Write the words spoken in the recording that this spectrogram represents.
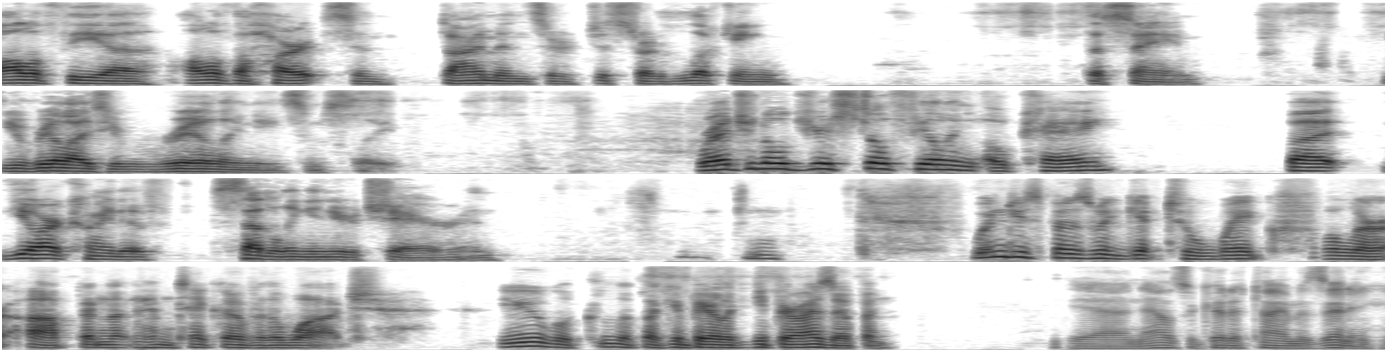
all of the uh, all of the hearts and diamonds are just sort of looking the same. You realize you really need some sleep. Reginald, you're still feeling okay, but you are kind of settling in your chair and When do you suppose we get to wake Fuller up and let him take over the watch? You look, look like you barely keep your eyes open. Yeah, now's as good a time as any.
